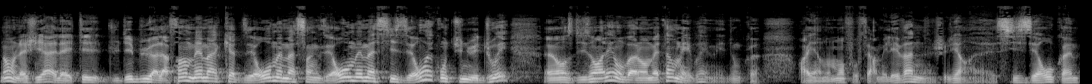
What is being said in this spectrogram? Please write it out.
non, la GIA elle a été du début à la fin, même à 4-0, même à 5-0, même à 6-0, elle continuait de jouer en se disant allez on va l'en mettre un. Mais ouais mais donc euh, il y a un moment faut fermer les vannes. Je veux dire 6-0 euh, quand même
